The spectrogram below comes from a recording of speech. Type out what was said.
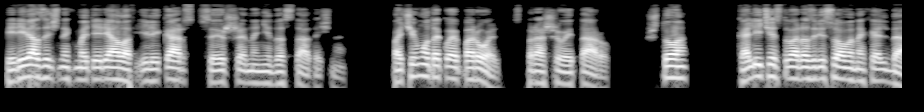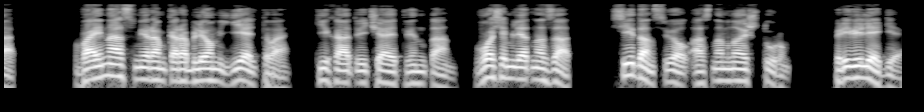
Перевязочных материалов и лекарств совершенно недостаточно. «Почему такой пароль?» – спрашивает Тару. «Что?» «Количество разрисованных эльдар». «Война с миром кораблем Ельтва», – тихо отвечает Винтан. «Восемь лет назад. Сидан свел основной штурм. Привилегия.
